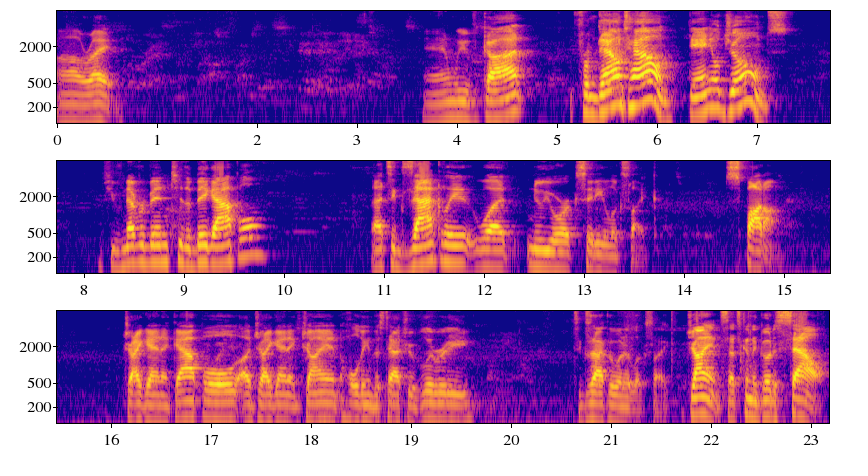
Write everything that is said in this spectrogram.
All right. And got from downtown, Daniel Jones. If you've never been to the Big Apple, that's exactly what New York City looks like spot on. Gigantic apple, a gigantic giant holding the Statue of Liberty. It's exactly what it looks like. Giants, that's going to go to Sal,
